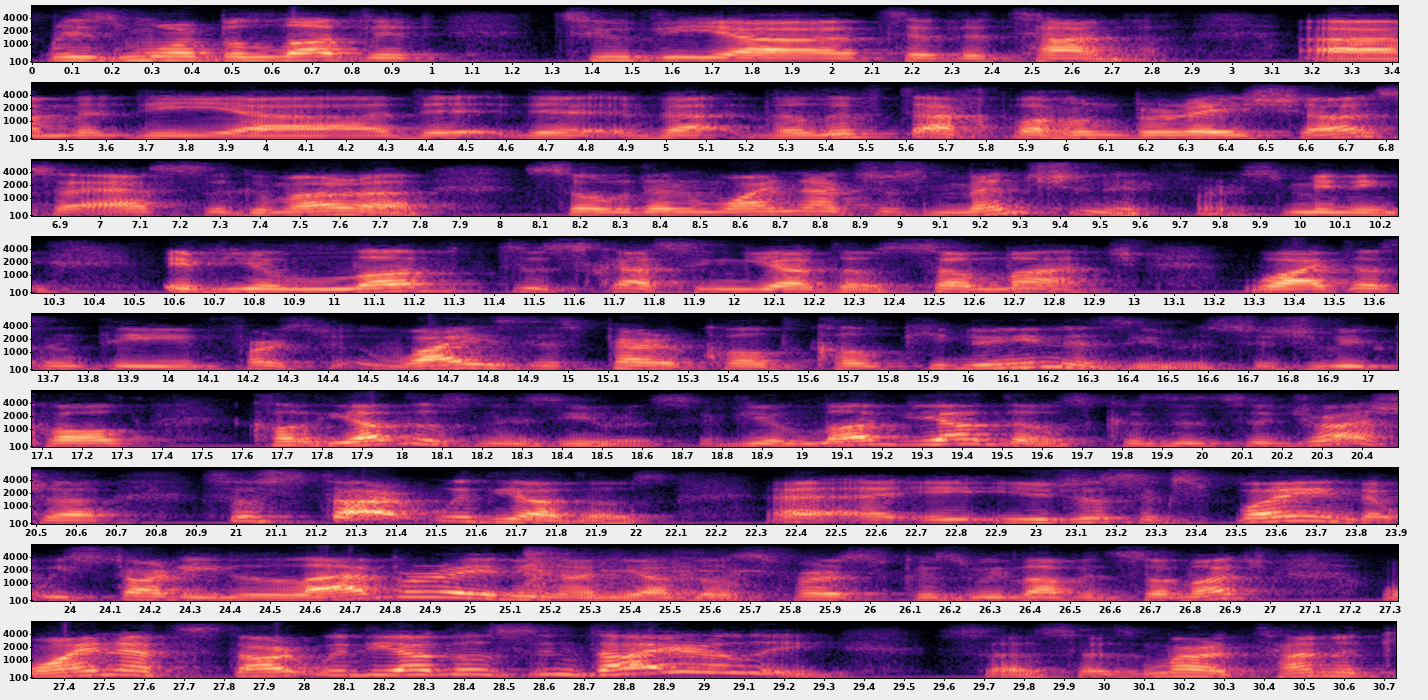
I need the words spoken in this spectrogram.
is more beloved to the uh, to the Tana. Um, the uh, the the liftach bahun bereisha. So asks the Gemara. So then why not just mention it first? Meaning, if you love discussing yado so much, why doesn't the first? Why is this parak called kol kinuyin nazirus? It should be called kol yados nazirus. If you love yados because it's a drasha, so start with yados. Uh, uh you just explained that we start elaborating on yados first because we love it so much. Why not start with yados entirely? So says Gemara Tana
